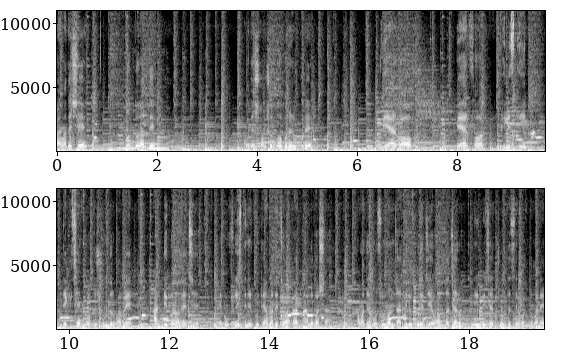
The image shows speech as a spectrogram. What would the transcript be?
বাংলাদেশে মধ্যরাতে, আমাদের সংসদ ভবনের উপরে প্রেয়ার অফ প্রেয়ার ফর ফিলিস্তিন দেখেছেন কত সুন্দরভাবে আড্ডি করা হয়েছে এবং ফিলিস্তিনের প্রতি আমাদের যে অগাধ ভালোবাসা, আমাদের মুসলমান জাতির উপরে যে অত্যাচার, নির্বিচার চলতেছে বর্তমানে,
